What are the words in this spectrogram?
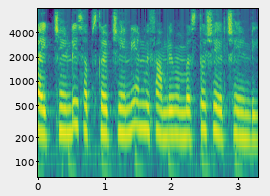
లైక్ చేయండి సబ్స్క్రైబ్ చేయండి అండ్ మీ ఫ్యామిలీ మెంబర్స్తో షేర్ చేయండి.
